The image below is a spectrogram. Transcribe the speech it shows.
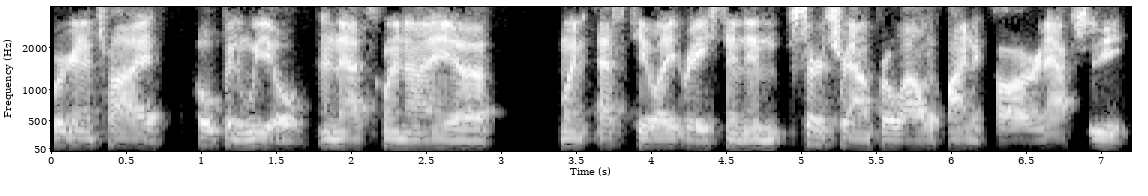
we're going to try open wheel. And that's when I, uh, went SK light racing and searched around for a while to find a car and actually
